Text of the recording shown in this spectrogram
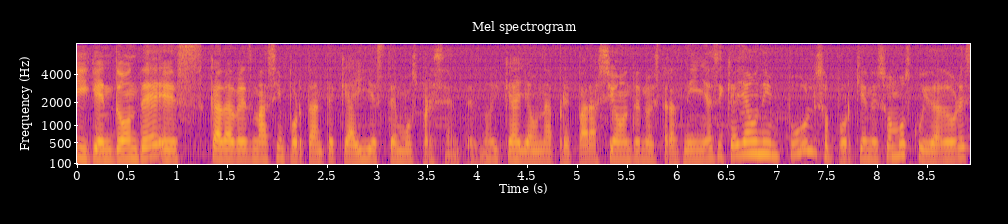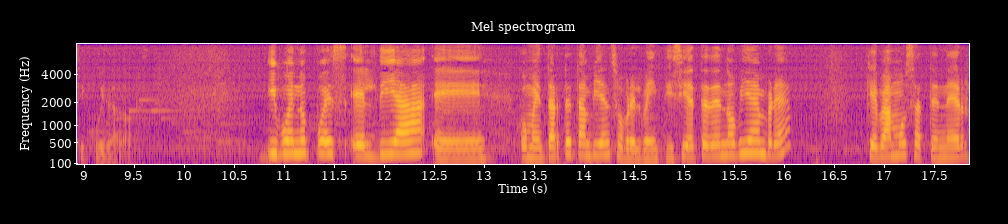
y en donde es cada vez más importante que ahí estemos presentes y que haya una preparación de nuestras niñas y que haya un impulso por quienes somos cuidadores y cuidadoras. Y bueno, pues el día, eh, comentarte también sobre el 27 de noviembre, que vamos a tener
